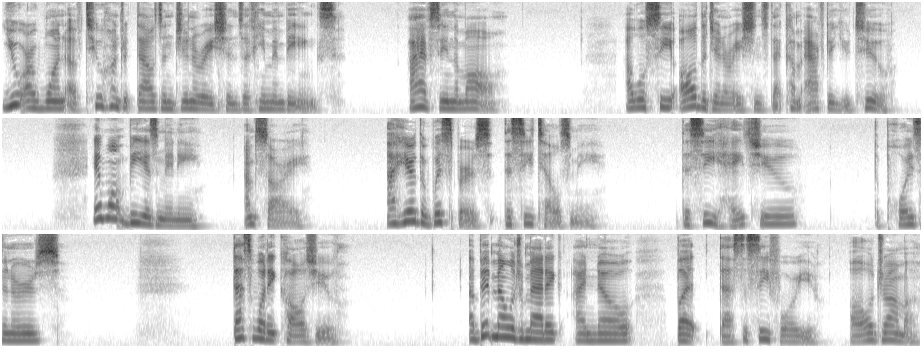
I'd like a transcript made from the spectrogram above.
You are one of 200,000 generations of human beings. I have seen them all. I will see all the generations that come after you, too. It won't be as many. I'm sorry. I hear the whispers the sea tells me. The sea hates you, the poisoners. That's what it calls you. A bit melodramatic, I know, but that's the sea for you. All drama.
